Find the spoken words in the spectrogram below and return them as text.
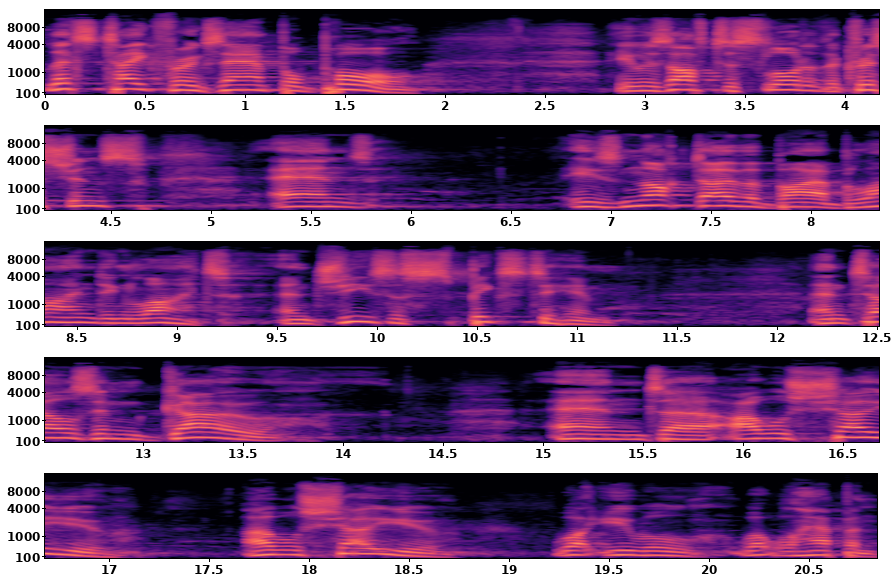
Let's take, for example, Paul. He was off to slaughter the Christians and he's knocked over by a blinding light. And Jesus speaks to him and tells him, Go and uh, I will show you I will show you what you will what will happen.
